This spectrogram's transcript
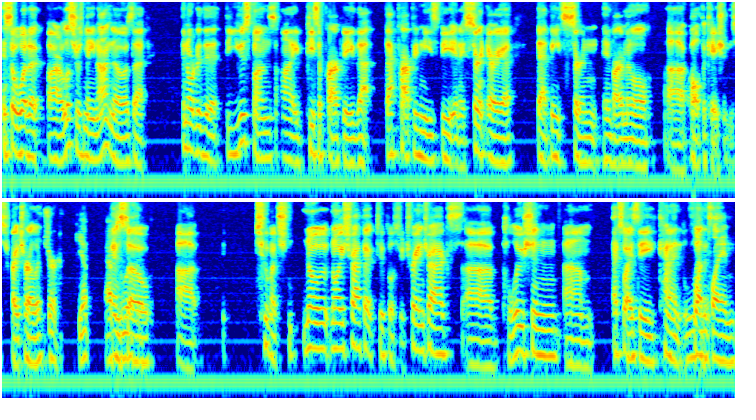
And so what a, uh, our listeners may not know is that in order to, to use funds on a piece of property, that that property needs to be in a certain area that meets certain environmental uh, qualifications, right, Charlie? Sure. Yep. Absolutely. And so uh, too much no noise traffic, too close to train tracks, uh, pollution, um, XYZ kind of floodplain.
